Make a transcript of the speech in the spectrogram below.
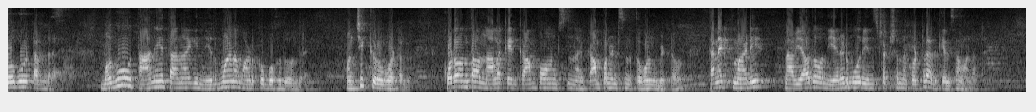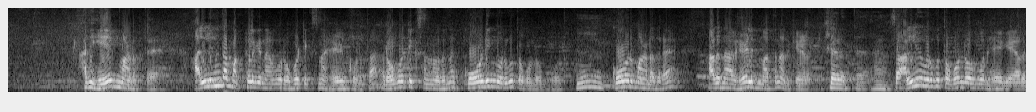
ರೋಬೋಟ್ ಅಂದ್ರೆ ಮಗು ತಾನೇ ತಾನಾಗಿ ನಿರ್ಮಾಣ ಮಾಡ್ಕೋಬಹುದು ಅಂದ್ರೆ ಒಂದು ಚಿಕ್ಕ ರೋಬೋಟ್ ಕೊಡುವಂತ ಒಂದು ನಾಲ್ಕೈದು ಕಾಂಪೌಂಡ್ಸ್ನ ಕಾಂಪೊನೆಂಟ್ಸ್ನ ತೊಗೊಂಡ್ಬಿಟ್ಟು ಕನೆಕ್ಟ್ ಮಾಡಿ ನಾವು ಯಾವುದೋ ಒಂದು ಎರಡು ಮೂರು ಇನ್ಸ್ಟ್ರಕ್ಷನ್ ಕೊಟ್ಟರೆ ಅದು ಕೆಲಸ ಮಾಡುತ್ತೆ. ಅದು ಹೇಗೆ ಮಾಡುತ್ತೆ? ಅಲ್ಲಿಂದ ಮಕ್ಕಳಿಗೆ ನಾವು ರೋಬೋಟಿಕ್ಸ್ನ ಹೇಳ್ಕೊಡ್ತಾ ರೋಬೋಟಿಕ್ಸ್ ಅನ್ನೋದನ್ನ ಕೋಡಿಂಗ್ವರೆಗೂ ತೊಗೊಂಡು ಹೋಗ್ಬೋದು. ಕೋಡ್ ಮಾಡಿದ್ರೆ ಅದು ನಾವು ಹೇಳಿದ ಮಾತನ್ನ ಅದು ಕೇಳುತ್ತೆ. ಕೇಳುತ್ತೆ ಸೊ ಅಲ್ಲಿವರೆಗೂ ತಗೊಂಡು ಹೋಗ್ಬೋದು ಹೇಗೆ? ಅದು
